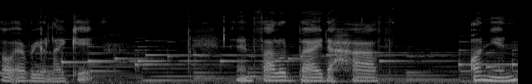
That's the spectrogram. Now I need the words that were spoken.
however you like it. And followed by the half onion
